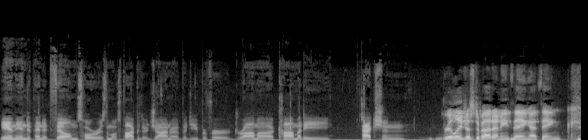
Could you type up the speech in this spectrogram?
in the independent films, horror is the most popular genre, but do you prefer drama, comedy, action? Really, just about anything. I think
